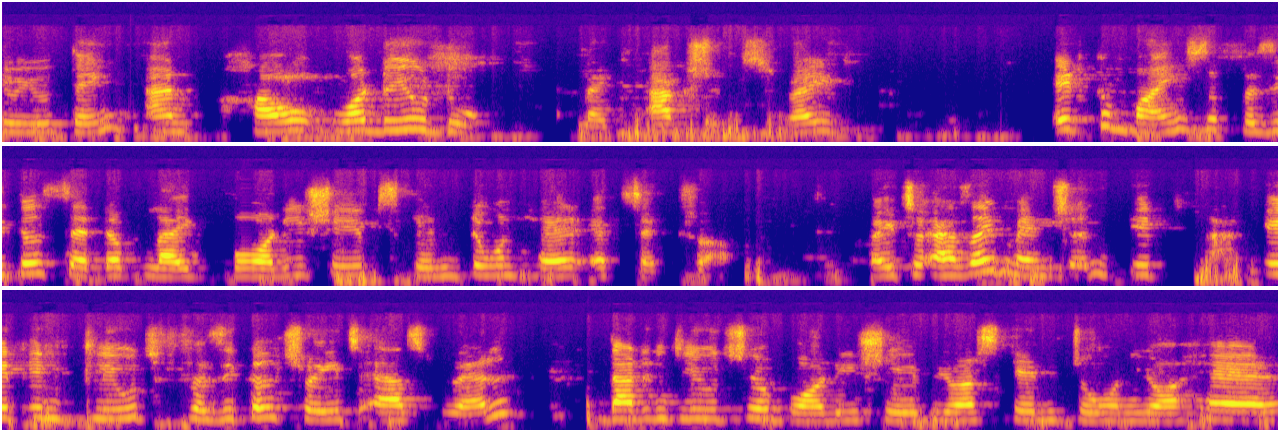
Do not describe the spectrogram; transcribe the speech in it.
do you think and how what do you do? Like actions right it combines the physical setup like body shape skin tone hair etc right? So as i mentioned it it includes physical traits as well. That includes your body shape your skin tone your hair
